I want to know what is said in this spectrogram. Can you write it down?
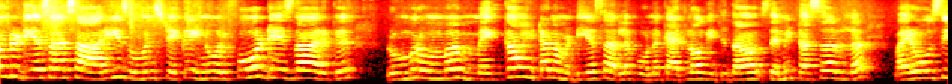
Welcome to DSR sarees women's டேக்கு இன்னும் ஒரு ஃபோர் டேஸ் தான் இருக்குது ரொம்ப ரொம்ப மெக்கா ஹிட்டாக நம்ம டிஎஸ்ஆரில் போன கேட்லாக் இது தான் செமி டசரில் வைரோசி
